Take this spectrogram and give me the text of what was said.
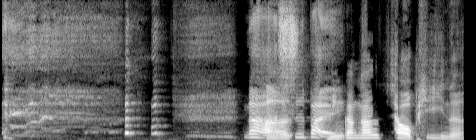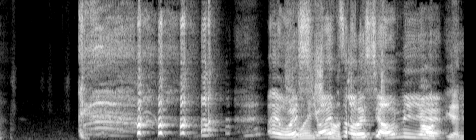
那失败，您刚刚笑屁呢？哎，我喜欢这种小米哎，点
